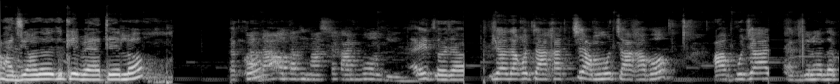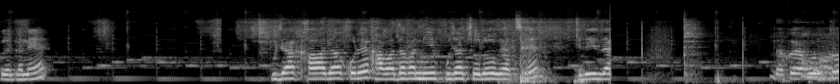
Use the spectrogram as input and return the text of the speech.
আজকে আমাদের ওইদিকে বেড়াতে এলো এই তো যা পূজা দেখো চা খাচ্ছে আম্মু চা খাব। আর পূজা একজনে দেখো এখানে। পূজা খাওয়া দাওয়া করে খাওয়া দাওয়া নিয়ে পূজা চলেও গেছে। দেখো এখন তো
